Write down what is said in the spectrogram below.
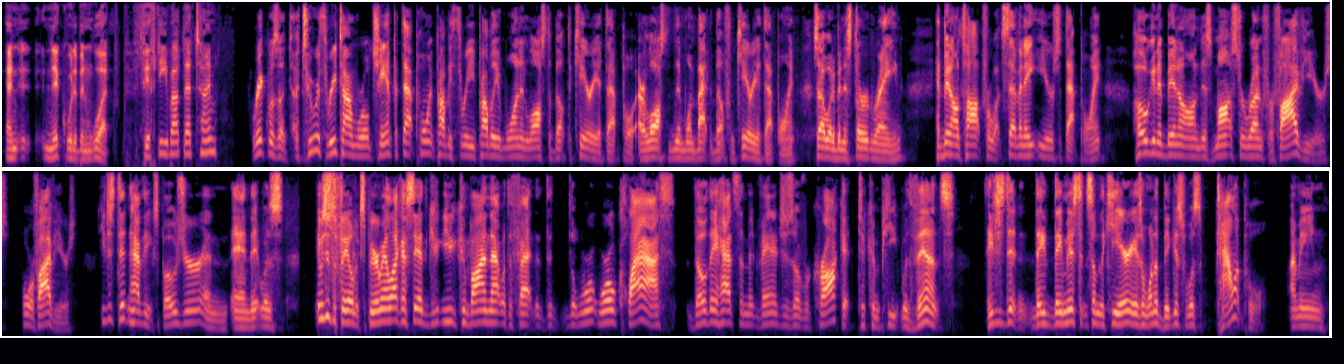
and, and, Nick would have been what fifty about that time. Rick was a, a two or three time world champ at that point, probably three, probably won and lost the belt to Kerry at that point, or lost and then won back the belt from Kerry at that point. So that would have been his third reign. Had been on top for what seven, eight years at that point. Hogan had been on this monster run for five years, four or five years. He just didn't have the exposure, and and it was it was just a failed experiment. Like I said, you, you combine that with the fact that the, the world, world class, though they had some advantages over Crockett to compete with Vince they just didn't they they missed it in some of the key areas and one of the biggest was talent pool. I mean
